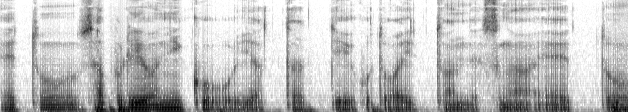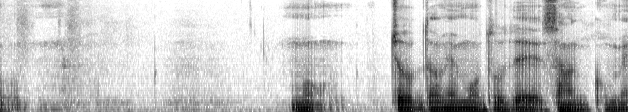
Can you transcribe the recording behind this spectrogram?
えっとサプリを2個やったっていうことは言ったんですがえっともうちょっとダメ元で3個目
